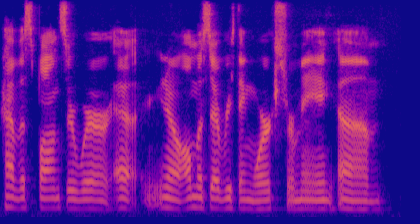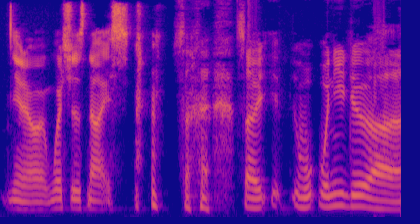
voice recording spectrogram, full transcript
have a sponsor where uh, you know almost everything works for me. Um, you know, which is nice. so, so when you do a,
